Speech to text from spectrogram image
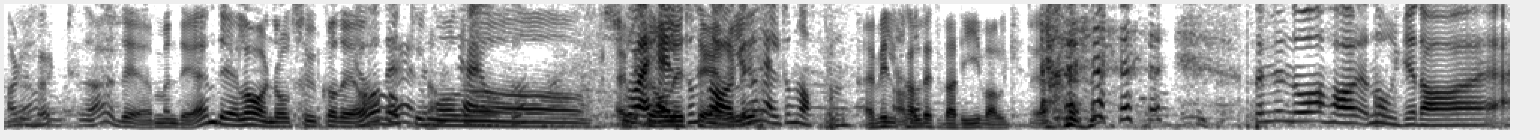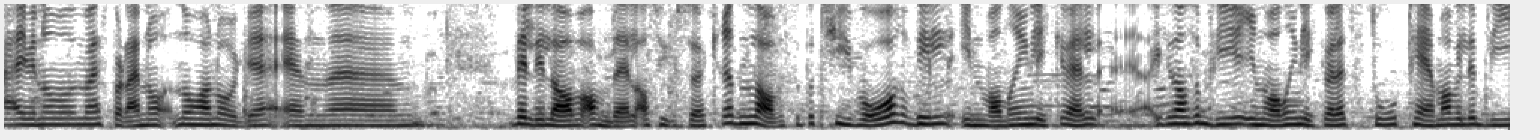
Har du hørt? Ja, det, men det er en del av Arendalsuka, det Ja, òg. det- at du må synes jeg også. Du er helt om sosialisere dagen og helt om natten. jeg vil kalle det et verdivalg. Men nå har Norge da Eivind, nå må jeg spørre deg, nå, nå har Norge en eh, veldig lav andel asylsøkere. Den laveste på 20 år. Vil innvandring likevel ikke sant, så blir innvandring likevel et stort tema? Vil det bli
